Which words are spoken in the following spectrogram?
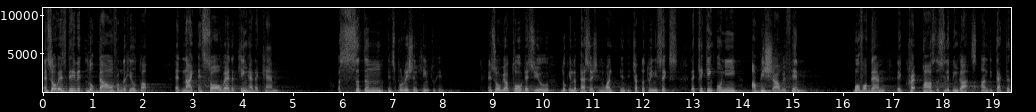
And so, as David looked down from the hilltop at night and saw where the king had a camp, a certain inspiration came to him. And so we are told, as you look in the passage in, one, in, in chapter 26, that taking only Abishai with him, both of them, they crept past the sleeping guards undetected,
